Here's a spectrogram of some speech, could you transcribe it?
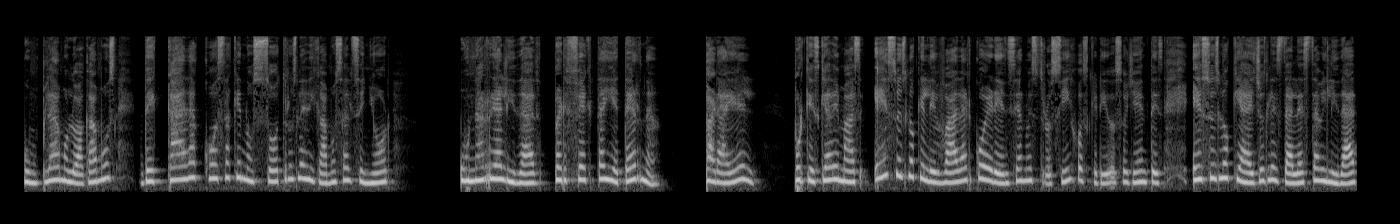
cumplámoslo, hagamos de cada cosa que nosotros le digamos al Señor una realidad perfecta y eterna para Él. Porque es que además eso es lo que le va a dar coherencia a nuestros hijos, queridos oyentes. Eso es lo que a ellos les da la estabilidad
